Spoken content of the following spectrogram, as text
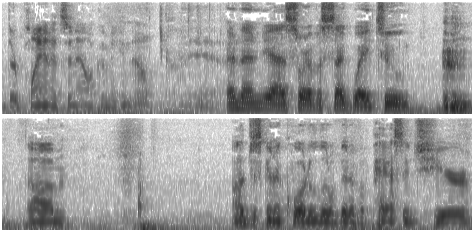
their planets and alchemy. No. Yeah. And then, yeah, as sort of a segue too, um, I'm just going to quote a little bit of a passage here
